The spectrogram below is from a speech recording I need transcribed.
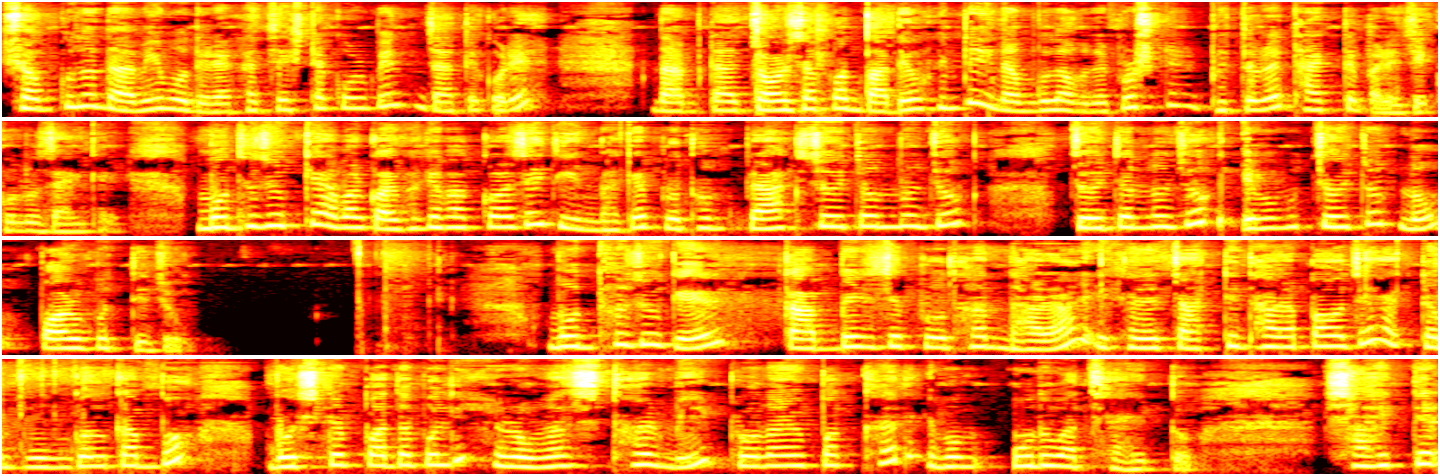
সবগুলো নামই মনে রাখার চেষ্টা করবেন যাতে করে নামটা চর্যাপদ বাদেও কিন্তু এই নামগুলো আমাদের প্রশ্নের ভিতরে থাকতে পারে যে কোনো জায়গায়। মধ্যযুগকে আবার কয় ভাগে ভাগ করা যায়? তিন ভাগে। প্রথম প্রাক চৈতন্য যুগ চৈতন্য যুগ এবং চৈতন্য পরবর্তী যুগ। মধ্যযুগের কাব্যের যে প্রধান ধারা, এখানে চারটি ধারা পাওয়া যায়। একটা মঙ্গল কাব্য, বৈষ্ণব পদাবলী রোমান্স ধর্মী, প্রণয় উপাখ্যান এবং অনুবাদ সাহিত্য। সাহিত্যের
